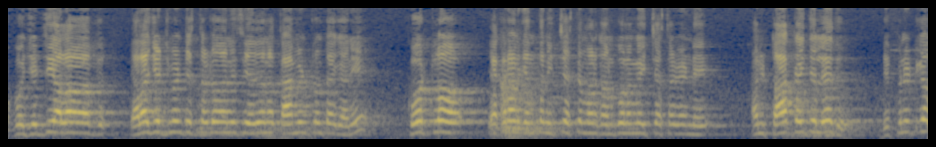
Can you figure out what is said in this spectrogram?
ఒక జడ్జి అలా ఎలా జడ్జిమెంట్ ఇస్తాడు అనేసి ఏదైనా కామెంట్లు ఉంటాయి కానీ కోర్టులో ఎకరానికి ఎంత ఇచ్చేస్తే మనకు అనుకూలంగా ఇచ్చేస్తాడండి అని టాక్ అయితే లేదు. డెఫినెట్గా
